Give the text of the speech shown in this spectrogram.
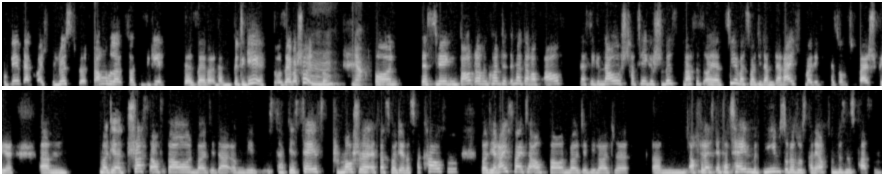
Problem dank euch gelöst wird. Warum sollten sie gehen? Wer selber, dann bitte geh, so selber schuld. Mhm, so. Ja. Und deswegen baut euren Content immer darauf auf, dass ihr genau strategisch wisst, was ist euer Ziel, was wollt ihr damit erreichen, wollt ihr die Person zum Beispiel ähm, Wollt ihr Trust aufbauen? Wollt ihr da irgendwie, habt ihr Sales, Promotional etwas? Wollt ihr das verkaufen? Wollt ihr Reichweite aufbauen? Wollt ihr die Leute ähm, auch vielleicht entertainen mit Memes oder so? Das kann ja auch zum Business passen.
